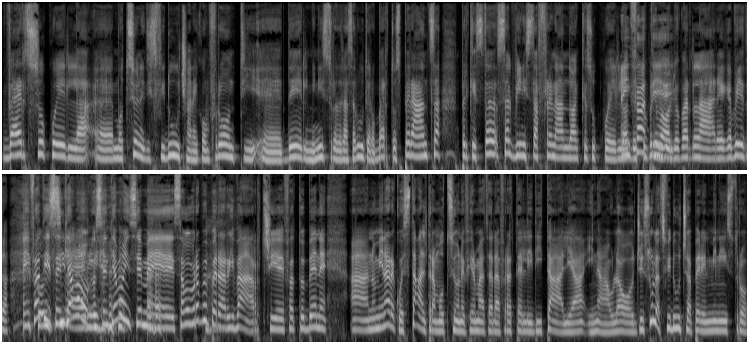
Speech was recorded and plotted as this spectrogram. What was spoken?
verso quella eh, mozione di sfiducia nei confronti eh, del ministro della salute Roberto Speranza perché sta, Salvini sta frenando anche su quello. E ha infatti, detto prima voglio parlare, capito? E infatti sentiamo, sentiamo, insieme, stavo proprio per arrivarci, hai fatto bene a nominare quest'altra mozione firmata da Fratelli d'Italia in aula oggi sulla sfiducia fiducia per il ministro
